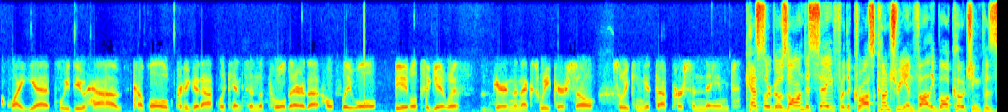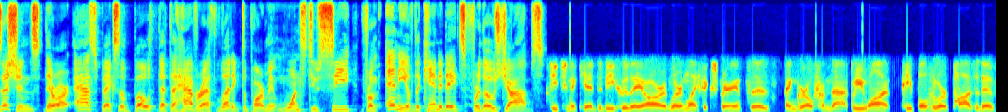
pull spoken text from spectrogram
quite yet. We do have a couple pretty good applicants in the pool there that hopefully we'll be able to get with here in the next week or so so we can get that person named. Kessler goes on to say for the cross country and volleyball coaching positions, there are aspects of both that the Havre Athletic Department wants to see from any of the candidates for those jobs. Teaching a kid to be who they are, learn life experiences, and grow from that. We want people who are positive,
